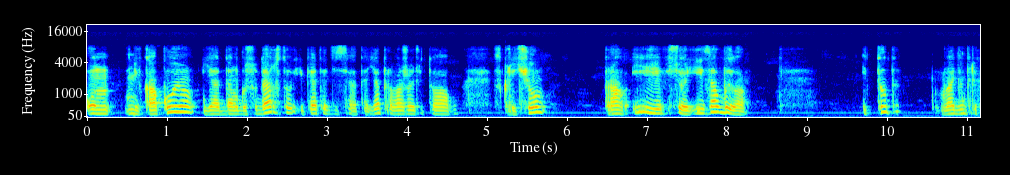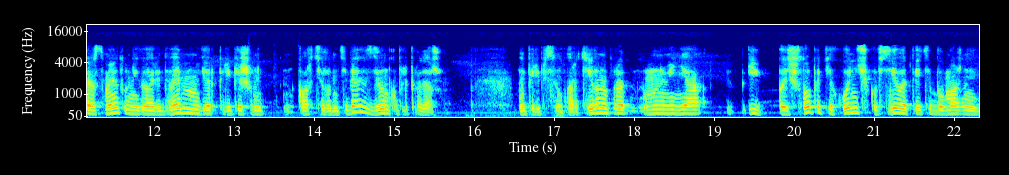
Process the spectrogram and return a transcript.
Он ни в какую, я отдам государству и пятое-десятое. Я провожу ритуал с ключом, и все, и забыла. И тут в один прекрасный момент он мне говорит, давай мы, Вер, перепишем квартиру на тебя, сделаем куплю-продажу мы переписываем квартиру на, на меня. И пошло потихонечку все вот эти бумажные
